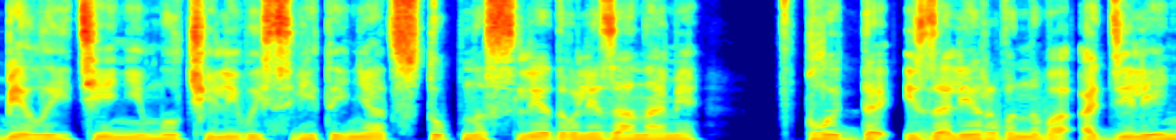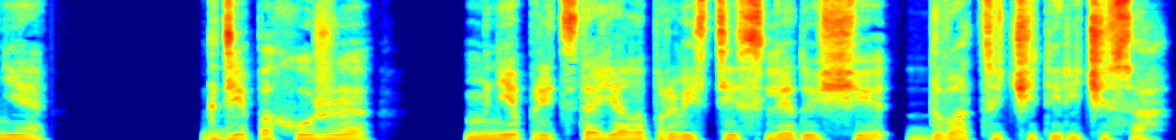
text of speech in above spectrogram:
Белые тени молчаливой свиты неотступно следовали за нами, вплоть до изолированного отделения, где, похоже, мне предстояло провести следующие 24 часа.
